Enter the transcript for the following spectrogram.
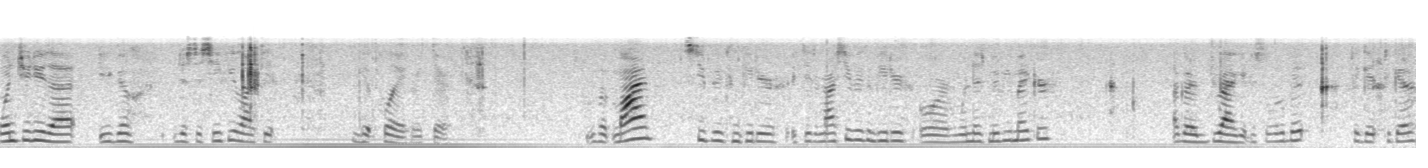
once you do that you go just to see if you like it you hit play right there. But my stupid computer it's either my stupid computer or Windows Movie Maker I gotta drag it just a little bit to get it to go.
